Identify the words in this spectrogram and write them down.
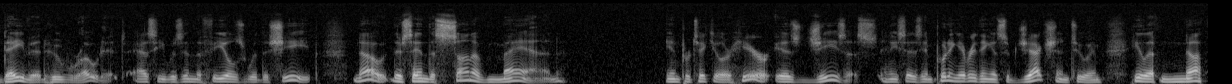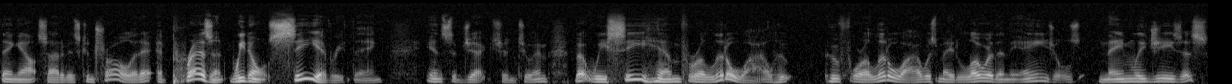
David who wrote it as he was in the fields with the sheep. No, they're saying the Son of Man in particular here is Jesus. And he says, in putting everything in subjection to him, he left nothing outside of his control. At, at present, we don't see everything in subjection to him, but we see him for a little while, who, who for a little while was made lower than the angels, namely Jesus,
